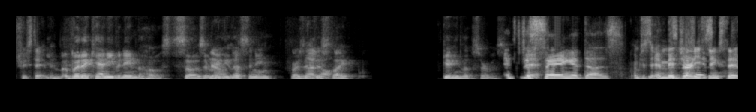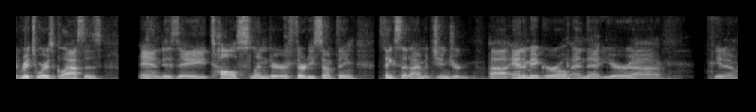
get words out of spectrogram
A true statement but it can't even name the host. So is it No, really not listening, or is it just like giving lip service? It's just Yeah. saying it does. I'm just Yeah. and Midjourney thinks that Rich wears glasses and is a tall, slender thirty something. Thinks that I'm a ginger uh, anime girl and that you're, uh, you know,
